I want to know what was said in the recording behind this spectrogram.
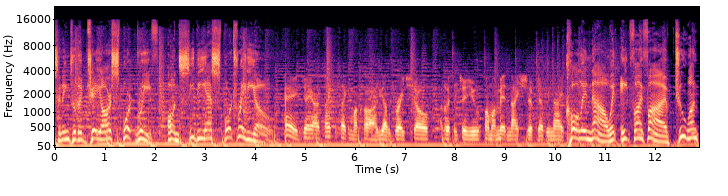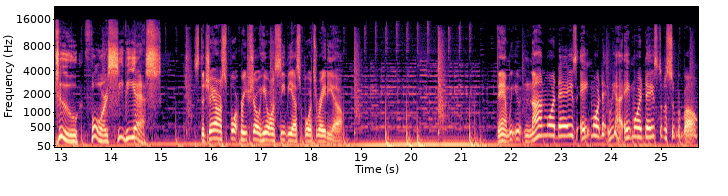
Listening to the JR Sport Brief on CBS Sports Radio. Hey, JR, thanks for taking my call. You have a great show. I listen to you on my midnight shift every night. Call in now at 855 212 4CBS. It's the JR Sport Brief Show here on CBS Sports Radio. Damn, we nine more days, eight more days. We got eight more days to the Super Bowl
